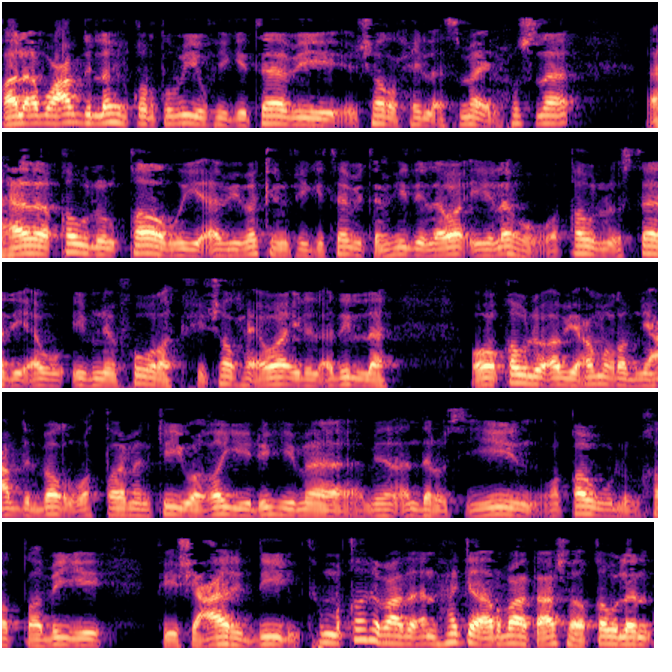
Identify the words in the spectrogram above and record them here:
قال أبو عبد الله القرطبي في كتاب شرح الأسماء الحسنى هذا قول القاضي أبي بكر في كتاب تمهيد الأوائل له وقول الأستاذ أو ابن فورك في شرح أوائل الأدلة وهو قول أبي عمر بن عبد البر والطرمنكي وغيرهما من الأندلسيين وقول الخطابي في شعار الدين. ثم قال بعد أن حكى أربعة عشر قولا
